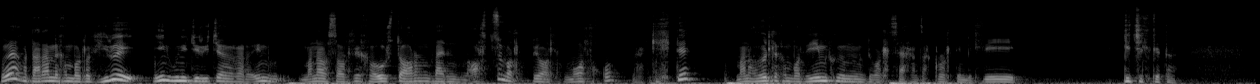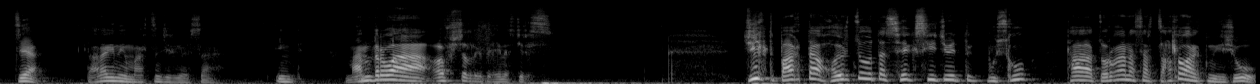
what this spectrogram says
Яг дараамийнхан бол хэрвээ энэ хүний жиргэж байгаагаар энэ манай бас орлогынхаа өөртөө орон байранд орцсон бол би бол муулахгүй. Гэхдээ манай хуулийнхан бол иймэрхүү юмнуудыг бол сайхан закруулт юм билий гэж хэлдэг та. За дараагийн нэг марзан жиргээ байсан. Энд Мандрва official гэдэг хянаас жиргэсэн. Жилд багада 200 удаа секс хийж байдаг бүсгүй та 6 насаар залуу харагдана шүү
